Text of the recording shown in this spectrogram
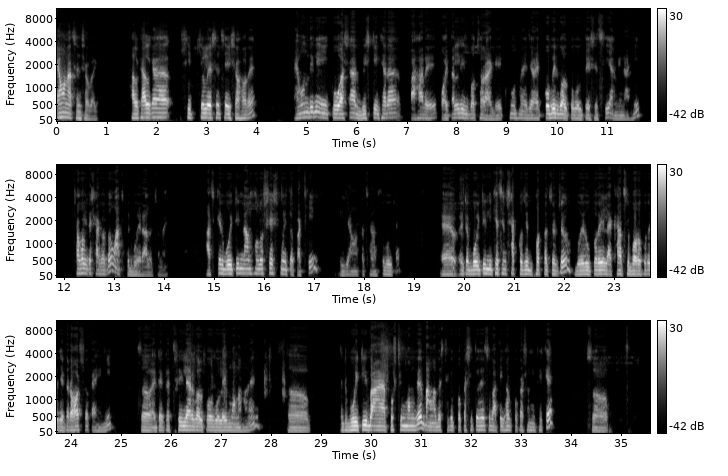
কেমন আছেন সবাই? হালকা হালকা শীত চলে এসেছে এই শহরে। এমন দিনে এই কুয়াশা আর বৃষ্টি ঘেরা পাহাড়ে পঁয়তাল্লিশ বছর আগে খুন হয়ে যাওয়া কবির গল্প বলতে এসেছি আমি নাহি। সকলকে স্বাগতম আজকের বইয়ের আলোচনায়। আজকের বইটির নাম হলো শেষ মৃত পাখি। এই যে আমার কাছে আছে বইটা। এটা বইটি লিখেছেন সাক্ষ্যজিৎ ভট্টাচার্য। বইয়ের উপরে লেখা আছে বড় করে যেটা রহস্য কাহিনী। তো এটা একটা থ্রিলার গল্প বলেই মনে হয়। তো এটা বইটি বা পশ্চিমবঙ্গের বাংলাদেশ থেকে প্রকাশিত হয়েছে, বাতিঘর প্রকাশনী থেকে। সো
